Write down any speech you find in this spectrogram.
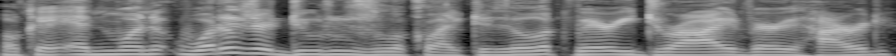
Okay, and when what does her doo doos look like? Do they look very dry and very hard?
